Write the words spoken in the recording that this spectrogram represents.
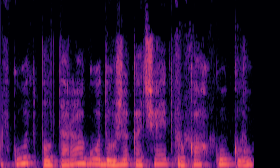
в год-полтора года уже качает в руках куклу,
